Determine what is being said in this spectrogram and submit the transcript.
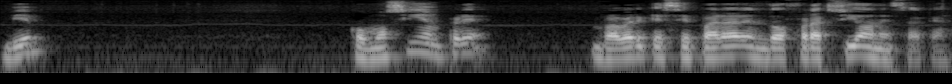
Bien. Como siempre, va a haber que separar en dos fracciones acá.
